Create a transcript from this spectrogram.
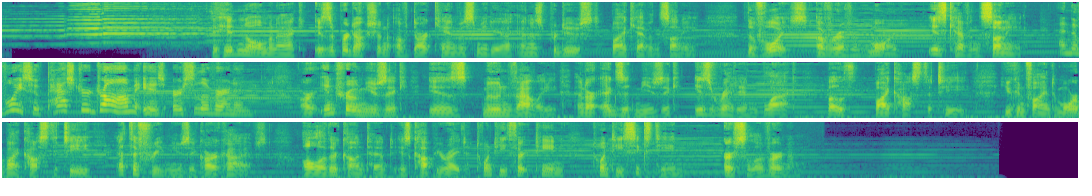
The Hidden Almanac is a production of Dark Canvas Media and is produced by Kevin Sonney. The voice of Reverend Mord is Kevin Sonney. And the voice of Pastor Drom is Ursula Vernon. Our intro music is Moon Valley, and our exit music is Red in Black, both by Kosta T. You can find more by Kosta T at the Free Music Archives. All other content is copyright 2013 2016 Ursula Vernon.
